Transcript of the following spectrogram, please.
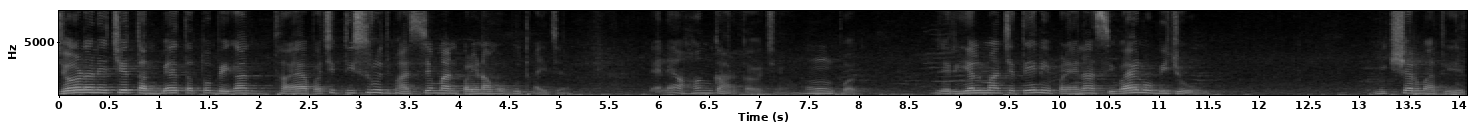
જળ અને ચેતન બે તત્વો ભેગા થયા પછી તીસરું જ ભાષ્યમાન પરિણામ ઊભું થાય છે. એને અહંકાર કહે છે. હું પદ જે રિયલમાં છે તે નહીં, પણ એના સિવાયનું બીજું. મિક્સરમાંથી.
